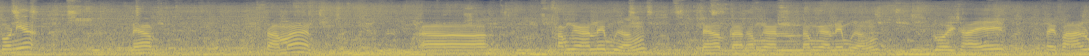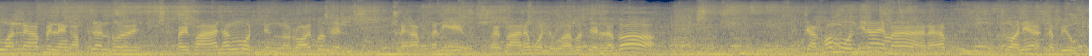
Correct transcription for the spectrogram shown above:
ตัวเนี้ยนะครับสามารถาทำงานในเหมือง นะครับนะทำงานทำงานในเหมือง โดยใช้ไฟฟ้าล้วนนะครับ เป็นแรงขับเคลื่อนโดยไฟฟ้าทั้งหมด 100%นะครับคันนี้ไฟฟ้าทั้งหมด 100%แล้วก็ จากข้อมูลที่ได้มานะครับ ตัวนี้ WK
